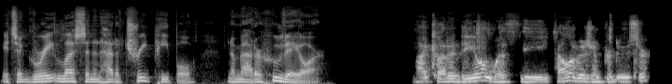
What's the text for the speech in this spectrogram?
It's a great lesson in how to treat people, no matter who they are. I cut a deal with the television producer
